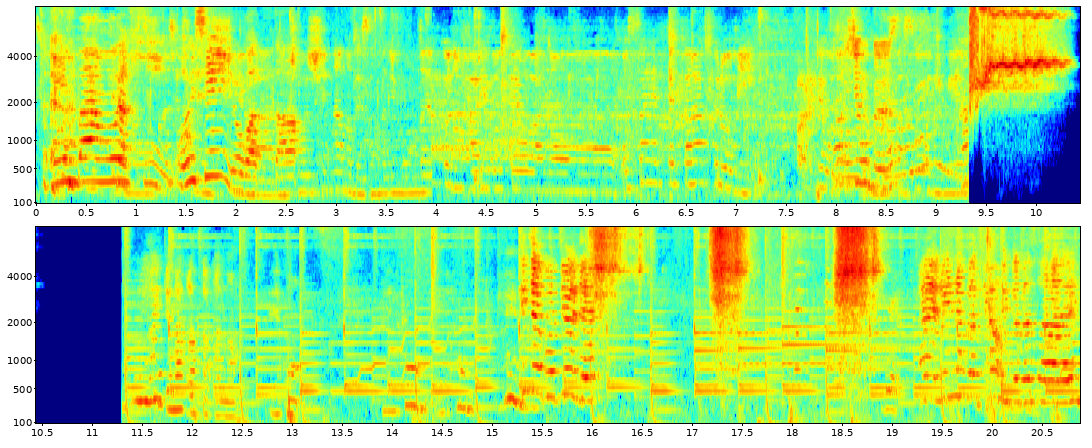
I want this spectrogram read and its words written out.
全番美味しい。美味しい。よかった長身なのでそんなに問題。服の張りごてをあの押さえてから黒に。手を大丈夫？良さそうに見える。入ってなかったかな？絵本絵本絵本みちゃんこっちおいで。はいみんなこっち来てください。は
